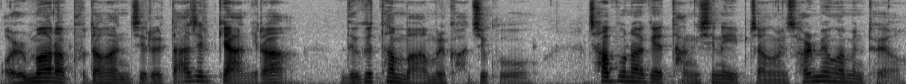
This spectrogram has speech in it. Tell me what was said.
얼마나 부당한지를 따질 게 아니라 느긋한 마음을 가지고 차분하게 당신의 입장을 설명하면 돼요.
